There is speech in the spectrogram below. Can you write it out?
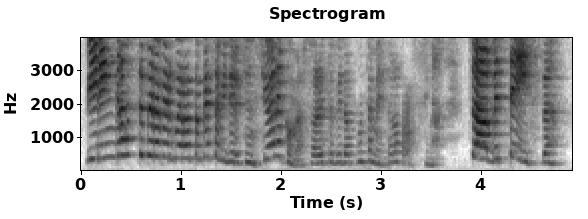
vi ringrazio per aver guardato questa video recensione, come al solito vi do appuntamento alla prossima. Ciao, Taste!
